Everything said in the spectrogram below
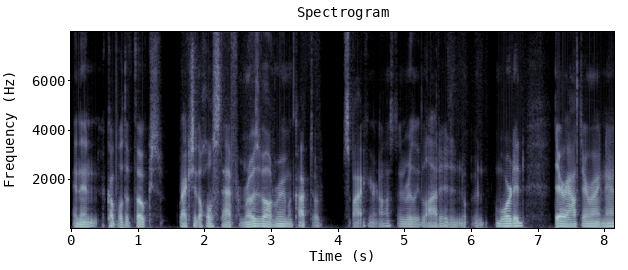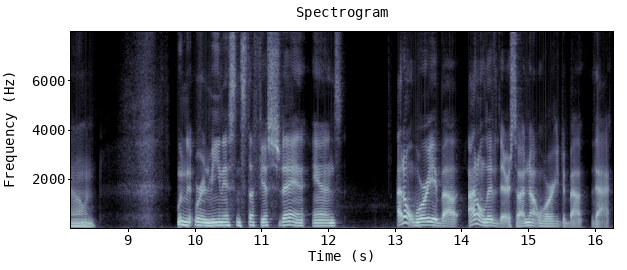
And then a couple of the folks, actually the whole staff from Roosevelt Room, a cocktail spot here in Austin, really lauded and, and awarded. They're out there right now. And when we're in Minas and stuff yesterday, and, and I don't worry about. I don't live there, so I'm not worried about that.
